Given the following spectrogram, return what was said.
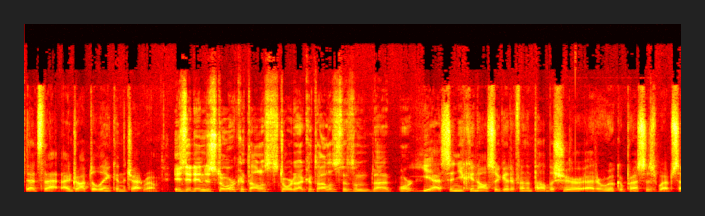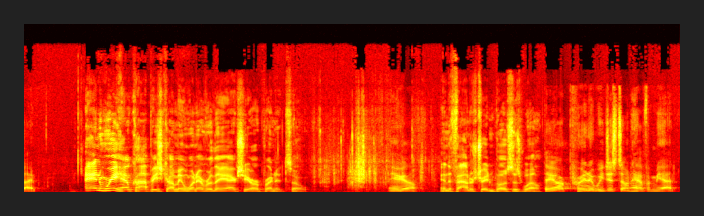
that's that. I dropped a link in the chat room. Is it in the store? Catholic store.catholicism.org? Yes, and you can also get it from the publisher at Arouca Press's website. And we have copies coming whenever they actually are printed. So, There you go. And the Founders Trading Post as well. They are printed. We just don't have them yet.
